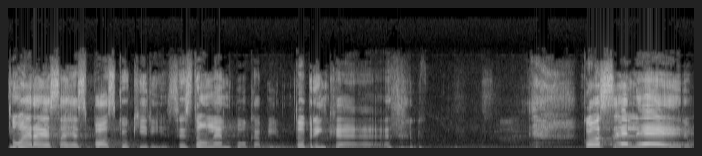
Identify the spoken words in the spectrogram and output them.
Não era essa a resposta que eu queria. Vocês estão lendo pouco a Bíblia. Estou brincando. Conselheiro.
